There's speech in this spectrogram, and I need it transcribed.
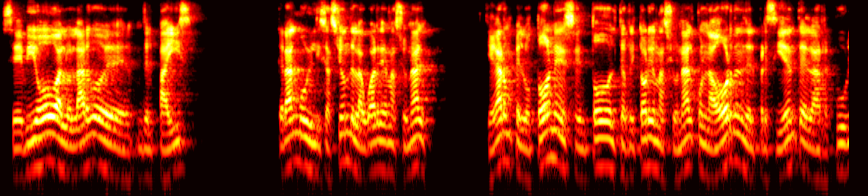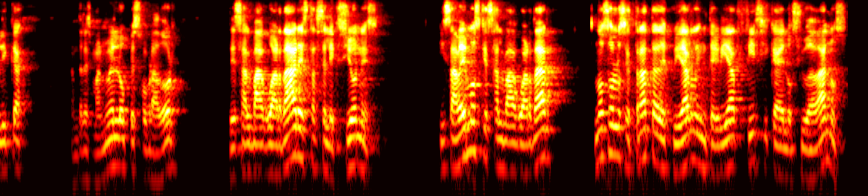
se vio a lo largo del país gran movilización de la Guardia Nacional Llegaron pelotones en todo el territorio nacional con la orden del presidente de la República, Andrés Manuel López Obrador, de salvaguardar estas elecciones. Y sabemos que salvaguardar no solo se trata de cuidar la integridad física de los ciudadanos,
